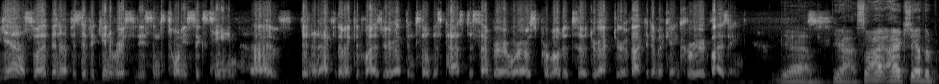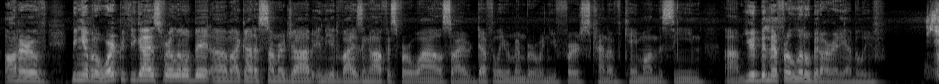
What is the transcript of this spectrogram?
Yeah, so I've been at Pacific University since 2016. I've been an academic advisor up until this past December, where I was promoted to Director of Academic and Career Advising. Yeah, yeah. So I, I actually had the honor of being able to work with you guys for a little bit. Um, I got a summer job in the advising office for a while, so I definitely remember when you first kind of came on the scene. Um, you had been there for a little bit already, I believe. Yeah,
